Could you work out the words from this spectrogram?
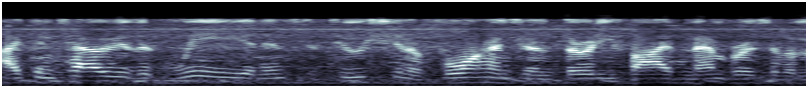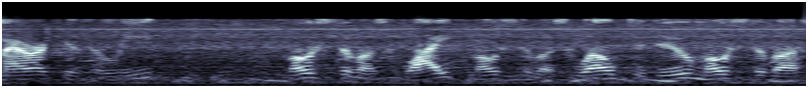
I can tell you that we, an institution of 435 members of America's elite, most of us white, most of us well-to-do, most of us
